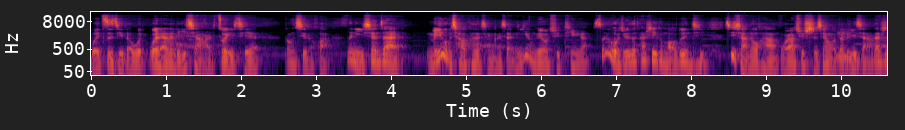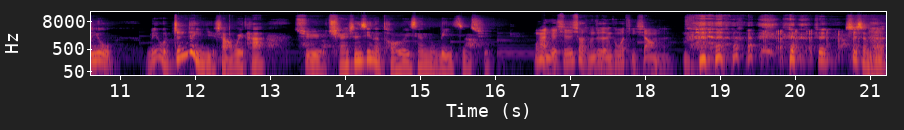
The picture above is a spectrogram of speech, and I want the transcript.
为自己的未未来的理想而做一些东西的话，那你现在没有翘课的情况下，你也没有去听啊。所以我觉得它是一个矛盾体，既想着我我要去实现我的理想，但是又没有真正意义上为它去全身心的投入一些努力进去。我感觉其实笑雄这个人跟我挺像的，是是什么？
